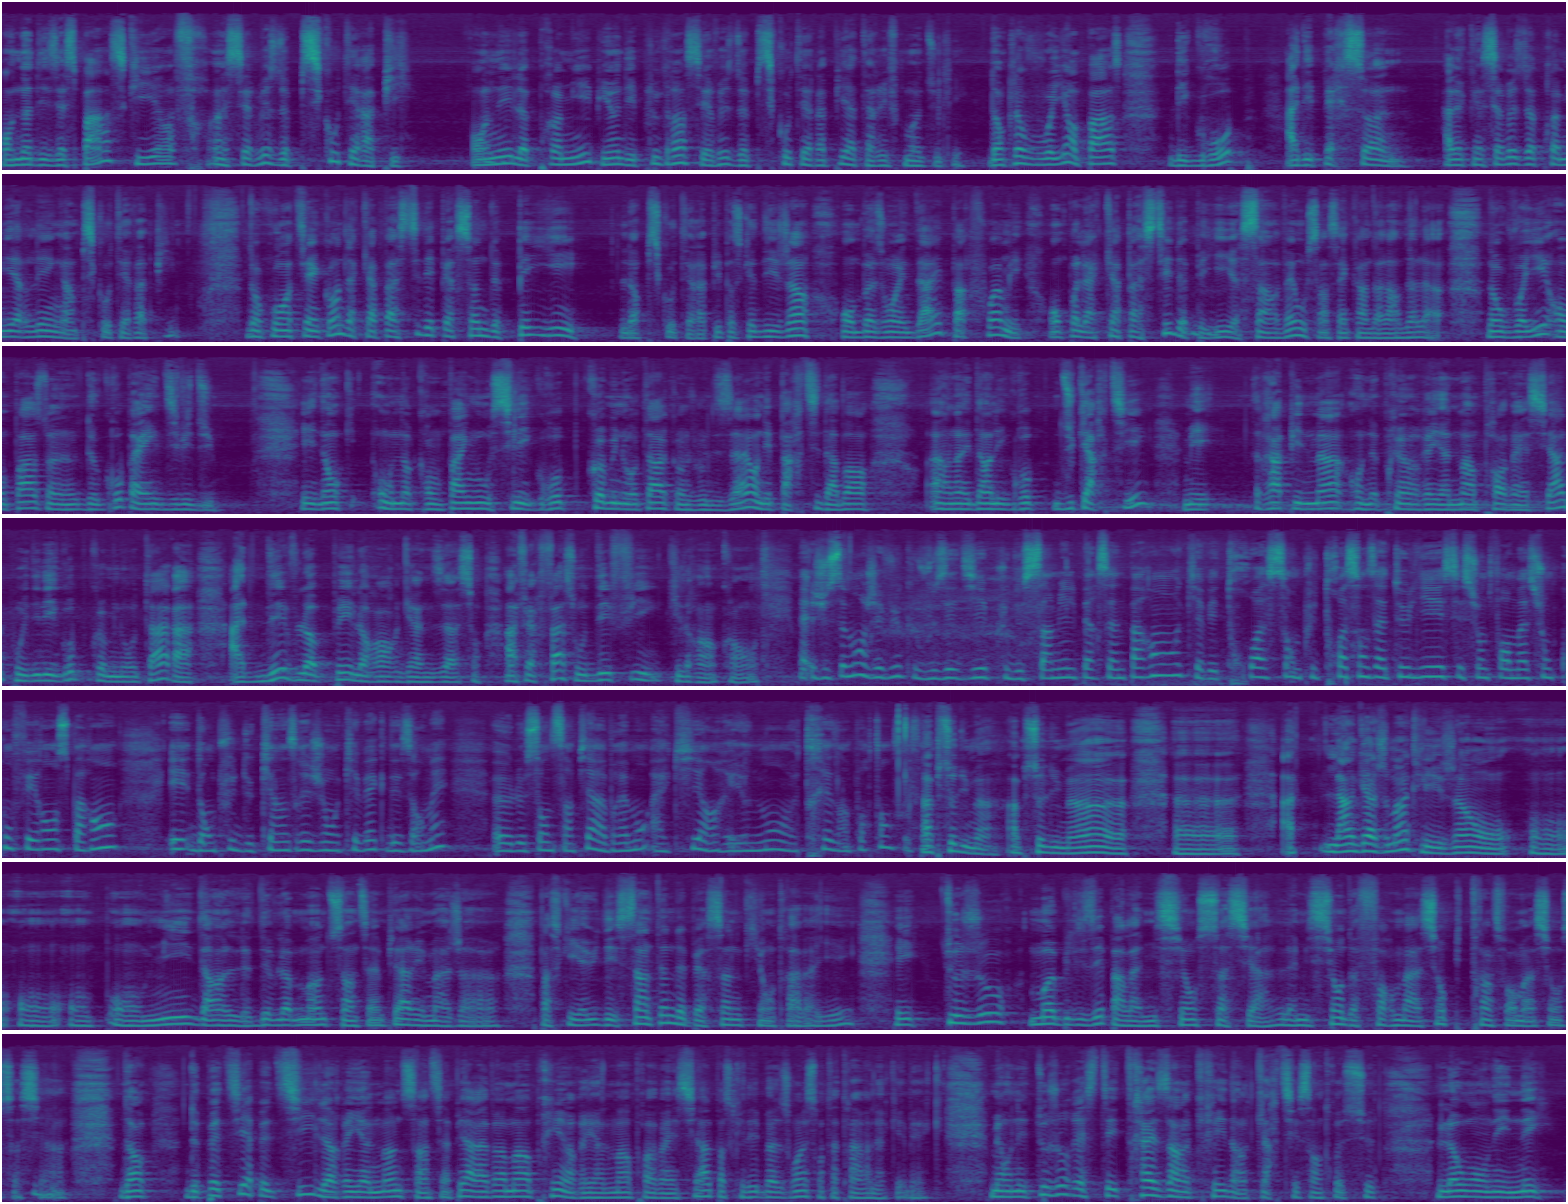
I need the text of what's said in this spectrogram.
On a des espaces qui offrent un service de psychothérapie. On est le premier puis un des plus grands services de psychothérapie à tarif modulé. Donc là, vous voyez, on passe des groupes à des personnes avec un service de première ligne en psychothérapie. Donc, où on tient compte de la capacité des personnes de payer leur psychothérapie, parce que des gens ont besoin d'aide parfois, mais n'ont pas la capacité de payer 120 ou 150 dollars de l'heure. Donc, vous voyez, on passe de groupe à individu. Et donc, on accompagne aussi les groupes communautaires, comme je vous le disais. On est parti d'abord en aidant les groupes du quartier, mais rapidement, on a pris un rayonnement provincial pour aider les groupes communautaires à, à développer leur organisation, à faire face aux défis qu'ils rencontrent. Bah, Justement, j'ai vu que vous aidiez plus de 5000 personnes par an, qu'il y avait 300, plus de 300 ateliers, sessions de formation, conférences par an, et dans plus de 15 régions au Québec désormais, euh, le Centre Saint-Pierre a vraiment acquis un rayonnement euh, très important, c'est ça? Absolument, absolument. Euh, euh, L'engagement que les gens ont, ont- ont- ont- ont mis dans le développement du Centre Saint-Pierre est majeur parce qu'il y a eu des centaines de personnes qui ont travaillé et toujours mobilisées par la mission sociale, la mission de formation puis de transformation sociale. Donc, de petit à petit, le rayonnement Centre Saint-Pierre a vraiment pris un rayonnement provincial parce que les besoins sont à travers le Québec. Mais on est toujours resté très ancré dans le quartier centre-sud, là où on est né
